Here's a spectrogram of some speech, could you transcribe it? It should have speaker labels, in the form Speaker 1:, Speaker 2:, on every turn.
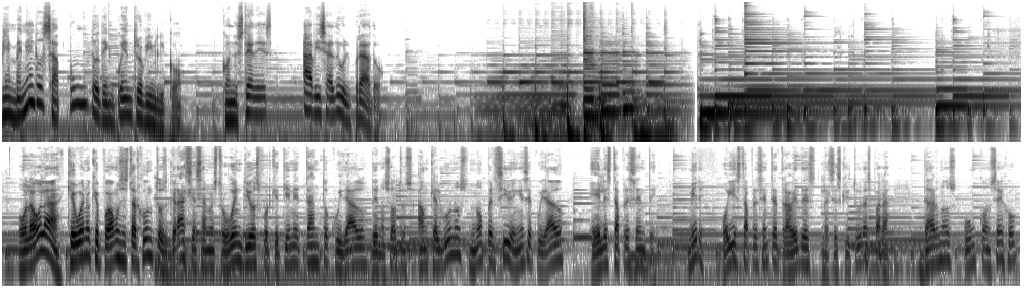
Speaker 1: Bienvenidos a Punto de Encuentro Bíblico. Con ustedes, Avisadul Prado.
Speaker 2: Hola, hola, qué bueno que podamos estar juntos. Gracias a nuestro buen Dios porque tiene tanto cuidado de nosotros. Aunque algunos no perciben ese cuidado, Él está presente. Mire, hoy está presente a través de las escrituras para darnos un consejo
